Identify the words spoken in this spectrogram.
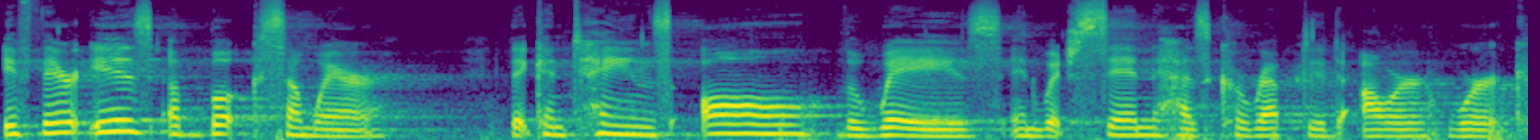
If there is a book somewhere that contains all the ways in which sin has corrupted our work,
